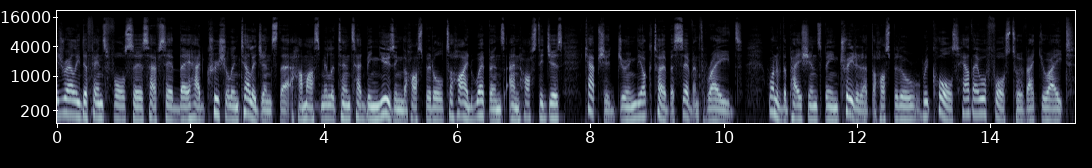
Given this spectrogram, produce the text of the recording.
Israeli Defense Forces have said they had crucial intelligence that Hamas militants had been using the hospital to hide weapons and hostages captured during the October 7th raids. One of the patients being treated at the hospital recalls how they were forced to evacuate.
